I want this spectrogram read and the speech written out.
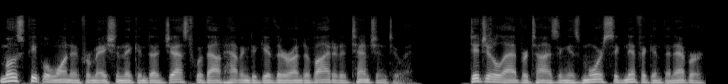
Most people want information they can digest without having to give their undivided attention to it. Digital advertising is more significant than ever,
